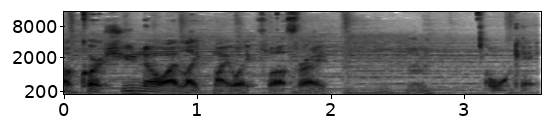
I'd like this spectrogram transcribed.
Of course, you know I like my white fluff, right? Mm -hmm. Okay.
